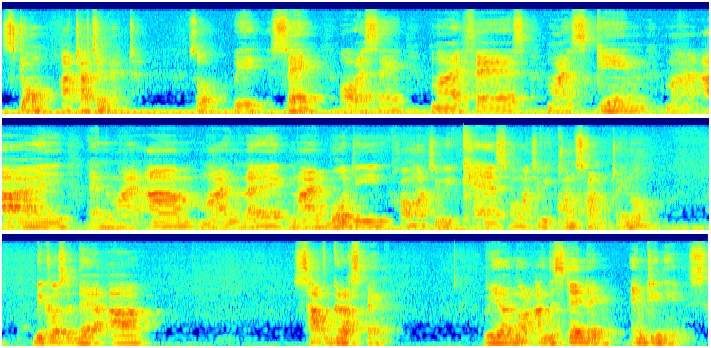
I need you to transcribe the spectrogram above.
strong attachment. So we saying, always saying, my face, my skin, my eye, and my arm, my leg, my body, how much we care, how much we concern, you know? Because there are self-grasping. We are not understanding emptiness.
